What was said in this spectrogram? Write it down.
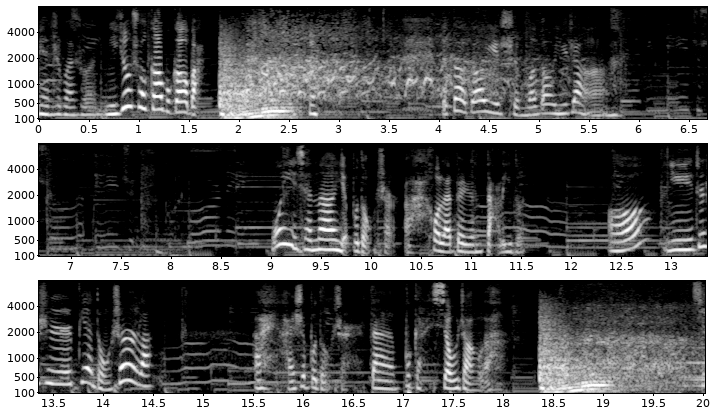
面试官说：“你就说高不高吧。”道高一尺，魔高一丈啊！我以前呢也不懂事儿啊，后来被人打了一顿。哦，你这是变懂事儿了？哎，还是不懂事儿，但不敢嚣张了。假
